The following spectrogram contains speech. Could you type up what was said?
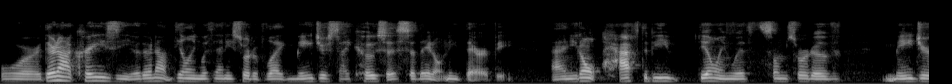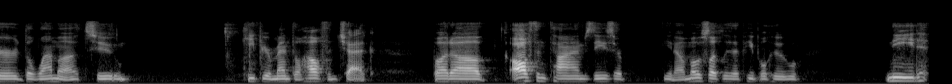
or they're not crazy or they're not dealing with any sort of like major psychosis so they don't need therapy. And you don't have to be dealing with some sort of major dilemma to keep your mental health in check. But uh, oftentimes, these are, you know, most likely the people who need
